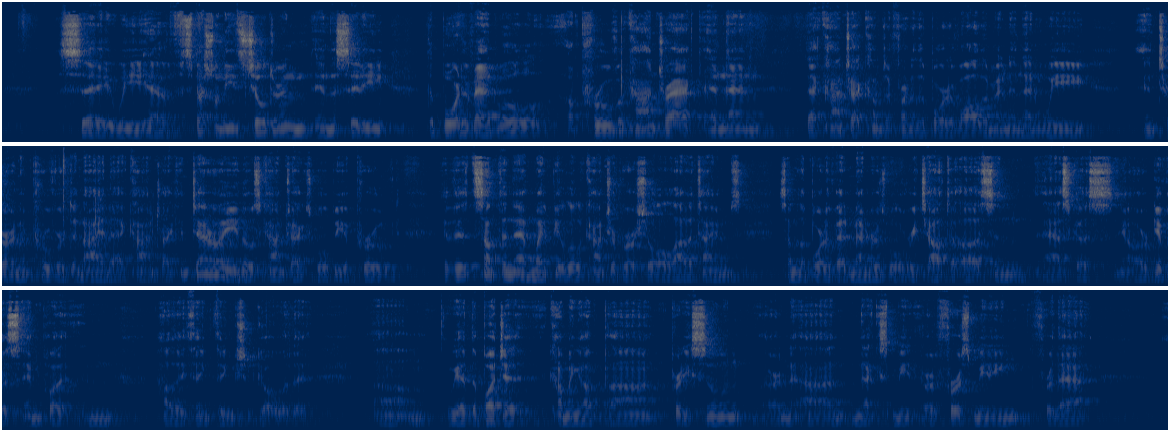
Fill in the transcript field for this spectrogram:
say, we have special needs children in the city. The Board of Ed will approve a contract, and then that contract comes in front of the Board of Aldermen, and then we, in turn, approve or deny that contract. And generally, those contracts will be approved. If it's something that might be a little controversial, a lot of times some of the Board of Ed members will reach out to us and ask us, you know, or give us input and how they think things should go with it. Um, we had the budget coming up uh, pretty soon. Our uh, next meet or first meeting for that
